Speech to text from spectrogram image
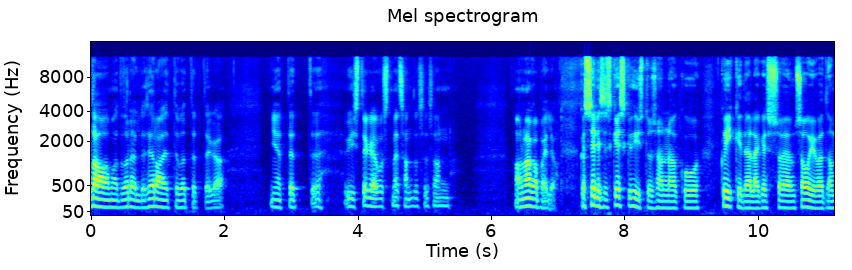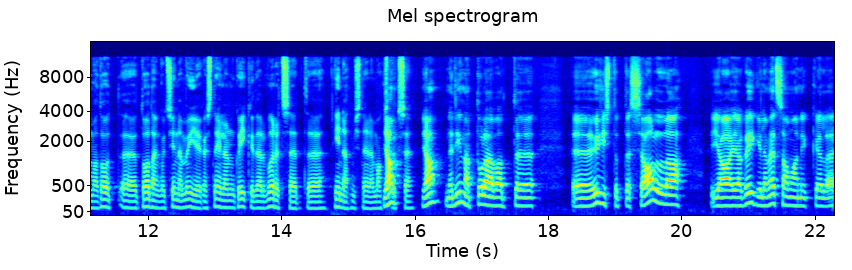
odavamad võrreldes eraettevõtetega. nii et, et eh, ühistegevust metsanduses on on väga palju. kas sellises keskühistus on nagu kõikidele, kes äh, soovivad oma toot-, äh, toodangut sinna müüa, kas neil on kõikidel võrdsed äh, hinnad, mis neile makstakse ja,? jah, need hinnad tulevad ühistutesse alla ja, ja kõigile metsaomanikele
